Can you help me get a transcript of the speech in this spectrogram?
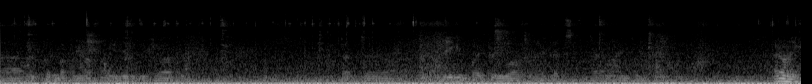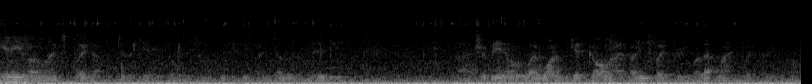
Uh, we put him up in left wing. He did a good job. But uh, Megan played pretty well tonight. That's that line played pretty well. I don't think any of our lines played up to the capabilities. I don't think anybody other than maybe uh, Trivino, who I wanted to get going. I thought he played pretty well. That line played pretty well.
